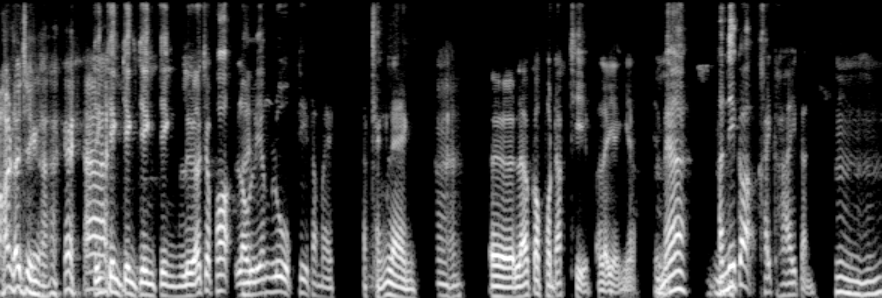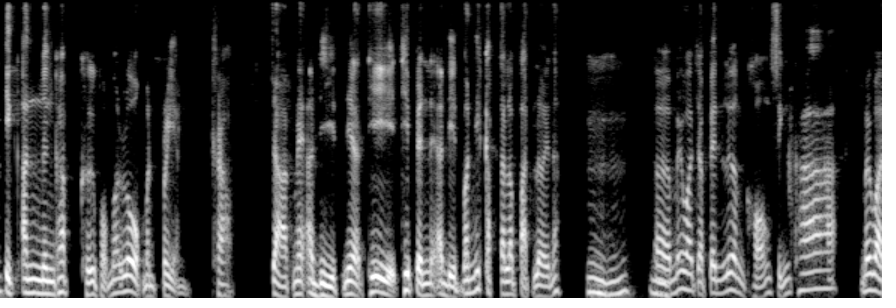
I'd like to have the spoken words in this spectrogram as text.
อ๋อแล้วจริงเหรอจริงจริงจริงจริงจริงเหลือเฉพาะเราเลี้ยงลูกที่ทำไม แข็งแรงอ่าฮะ เออแล้วก็ productive อะไรอย่างเงี้ยเห็นไหมอันนี้ก็คล้ายๆกันอืมอีกอันหนึ่งครับ คือผมว่าโลกมันเปลี่ยนครับ จากในอดีตเนี่ยที่ที่เป็นในอดีตวันนี้กลับตลปัดเลยนะอืมเออไม่ว่าจะเป็นเรื่องของสินค้า ไม่ว่า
